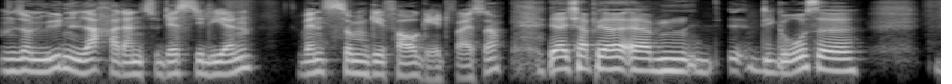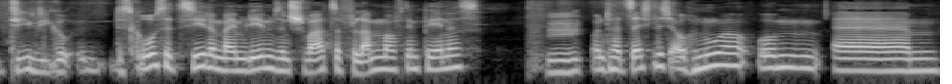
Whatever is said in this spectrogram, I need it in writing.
um so einen müden Lacher dann zu destillieren, wenn es zum GV geht, weißt du? Ja, ich habe ja ähm, die große, die, die, das große Ziel in meinem Leben sind schwarze Flammen auf dem Penis. Hm. Und tatsächlich auch nur, um ähm,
